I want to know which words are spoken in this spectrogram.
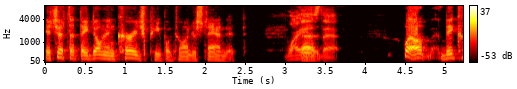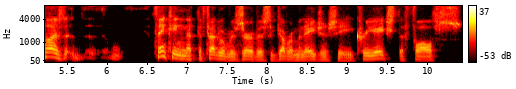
It's just that they don't encourage people to understand it. Why uh, is that? Well, because thinking that the Federal Reserve is a government agency creates the false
